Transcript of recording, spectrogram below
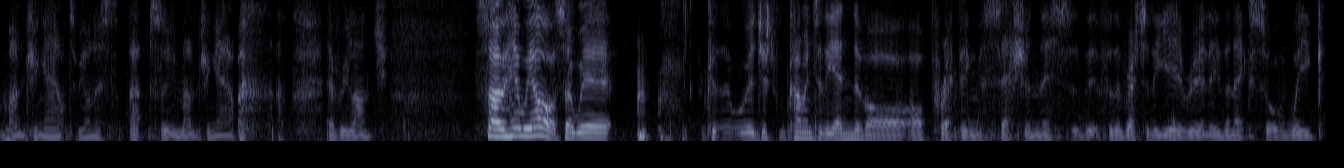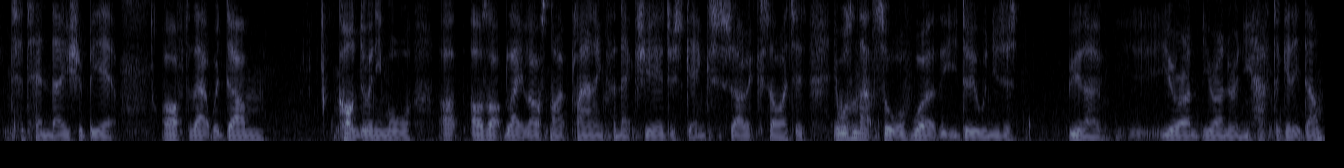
munching out to be honest absolutely munching out every lunch so here we are so we're we're just coming to the end of our, our prepping session this for the rest of the year really. The next sort of week to 10 days should be it. After that we're done. Can't do any more. Up i was up late last night planning for next year just getting so excited. It wasn't that sort of work that you do when you just you know you're un, you're under it and you have to get it done.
